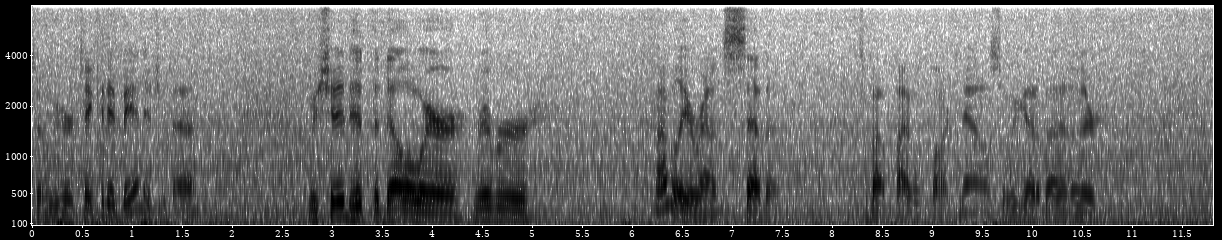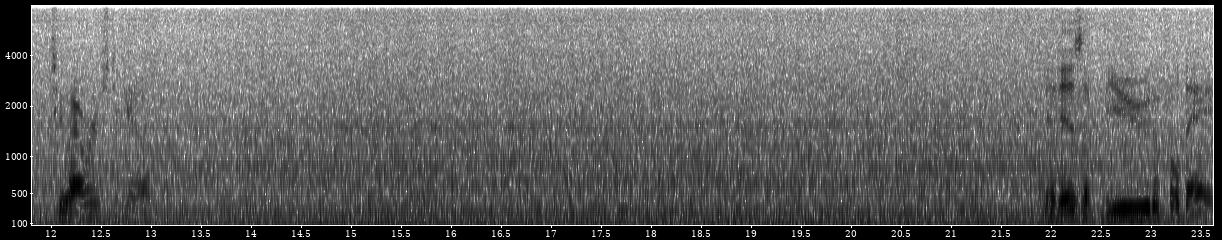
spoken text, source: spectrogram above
so we are taking advantage of that. We should hit the Delaware River probably around 7. It's about 5 o'clock now, so we got about another two hours to go. It is a beautiful day.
